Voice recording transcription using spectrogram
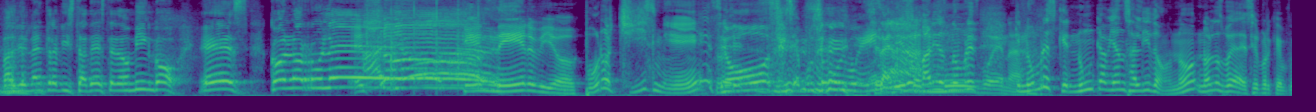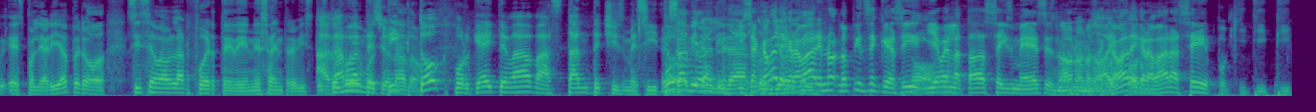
más bien la entrevista de este domingo es con los rulés. ¡Eso! ¡Qué nervio! Puro chisme, ¿eh? Se- No, sí, se puso muy buena. Salieron varios muy nombres, buena. que nombres que nunca habían salido, ¿no? No los voy a decir porque espolearía, pero sí se va a hablar fuerte de en esa entrevista. Estoy muy emocionado. TikTok porque ahí te va bastante chismecito. Pura viralidad. Y se acaba de Jordi. grabar, ¿eh? no, no piensen que así No. lleva enlatadas seis meses. No, no, no. no, se acaba de grabar hace poquitititi.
